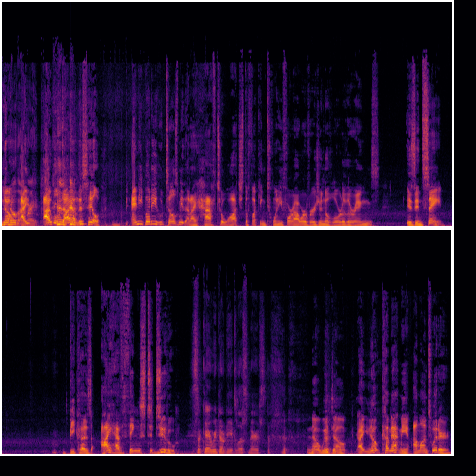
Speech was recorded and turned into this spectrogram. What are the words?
You no, know that, I right? I will die on this hill. Anybody who tells me that I have to watch the fucking 24-hour version of Lord of the Rings is insane. Because I have things to do. It's okay. We don't need listeners. No, we don't. I you know, come at me. I'm on Twitter.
